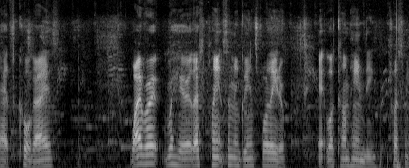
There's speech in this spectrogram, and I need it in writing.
That's cool, guys. While we're, we're here, let's plant some ingredients for later. It will come handy. Trust me.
